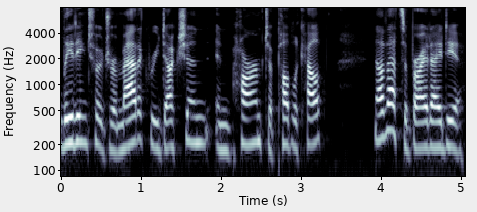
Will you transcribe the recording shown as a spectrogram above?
leading to a dramatic reduction in harm to public health. Now that's a bright idea.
